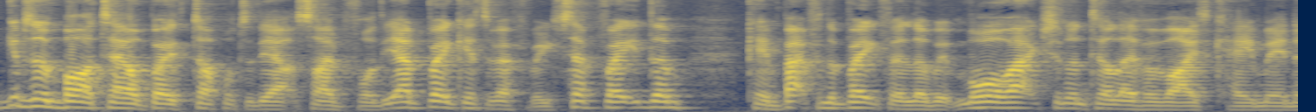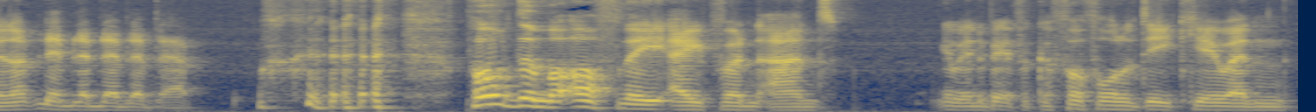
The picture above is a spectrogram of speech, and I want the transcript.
Gibson and Barthel both toppled to the outside before the ad break as the referee separated them, came back from the break for a little bit more action until Ever-Rise came in and blah blah blah blah blah. Pulled them off the apron and know, in a bit of a kerfuffle of DQ and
